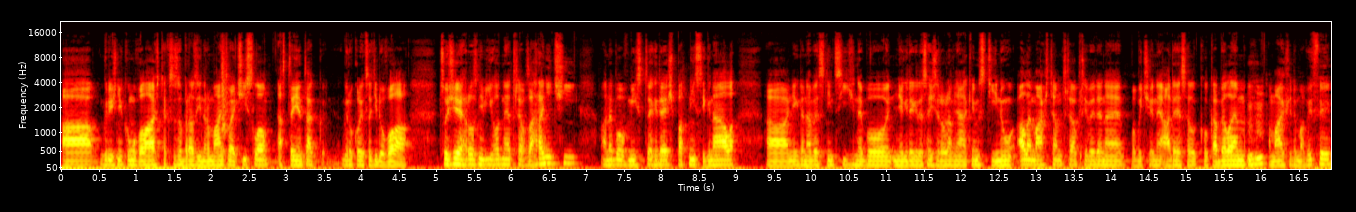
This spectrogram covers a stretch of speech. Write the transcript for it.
a když někomu voláš, tak se zobrazí normálně tvoje číslo a stejně tak kdokoliv se ti dovolá. Což je hrozně výhodné třeba v zahraničí, anebo v místech, kde je špatný signál, a někde na vesnicích nebo někde, kde seš zrovna v nějakém stínu, ale máš tam třeba přivedené obyčejné ADSL kabelem mm-hmm. a máš doma Wi-Fi,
